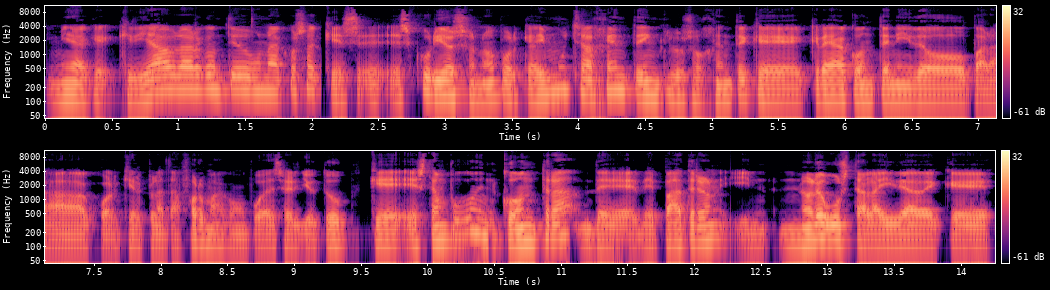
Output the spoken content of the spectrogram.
mira, que quería hablar contigo de una cosa que es, curioso, ¿no? Porque hay mucha gente, incluso gente que crea contenido para cualquier plataforma, como puede ser YouTube, que está un poco en contra de, de Patreon y no le gusta la idea de que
